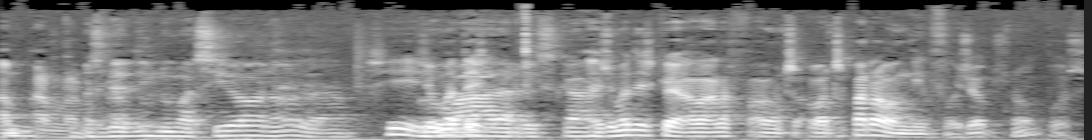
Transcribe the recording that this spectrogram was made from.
amb, amb, capacitat d'innovació, no? De Sí, jo provar, mateix, d'arriscar. això mateix que abans, abans, parlàvem d'Infojobs, no? Pues,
